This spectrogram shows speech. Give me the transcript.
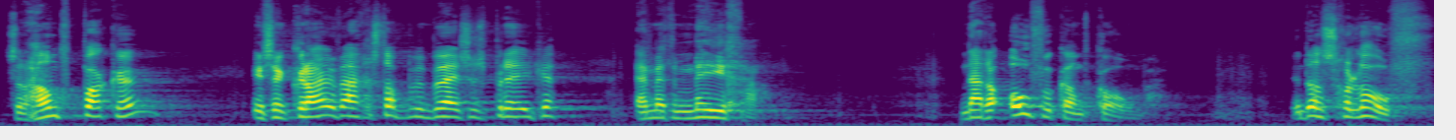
Zijn hand pakken, in zijn kruiwagen stappen bij wijze van spreken en met hem meegaan. Naar de overkant komen. En dat is geloof.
